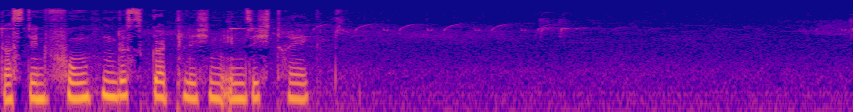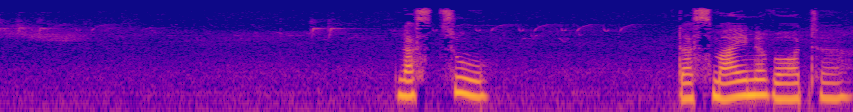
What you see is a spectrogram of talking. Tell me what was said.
das den Funken des Göttlichen in sich trägt. Lass zu, dass meine Worte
